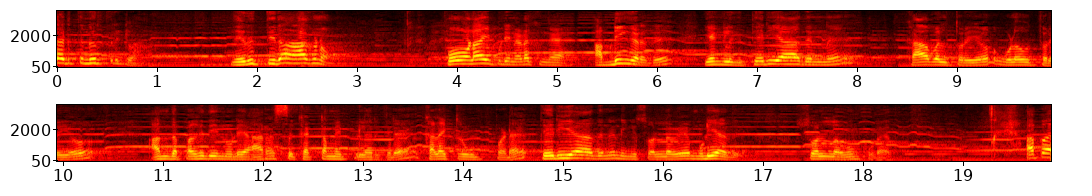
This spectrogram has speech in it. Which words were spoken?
தடுத்து நிறுத்திருக்கலாம். நிறுத்தி தான் ஆகணும். போனால் இப்படி நடக்குங்க அப்படிங்கிறது எங்களுக்கு தெரியாதுன்னு காவல்துறையோ உளவுத்துறையோ அந்த பகுதியினுடைய அரசு கட்டமைப்பில் இருக்கிற கலெக்டர் உட்பட தெரியாதுன்னு நீங்கள் சொல்லவே முடியாது. சொல்லவும் கூடாது. அப்போ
